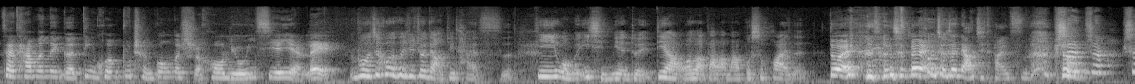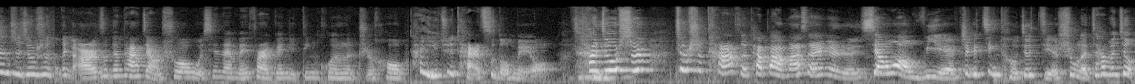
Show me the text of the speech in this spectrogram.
在他们那个订婚不成功的时候流一些眼泪。不，这未婚妻就两句台词：第一，我们一起面对；第二，我老爸老妈不是坏人。对，对，就这两句台词，甚至甚至就是那个儿子跟他讲说，我现在没法跟你订婚了之后，他一句台词都没有，他就是就是他和他爸妈三个人相望无言，这个镜头就结束了，他们就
